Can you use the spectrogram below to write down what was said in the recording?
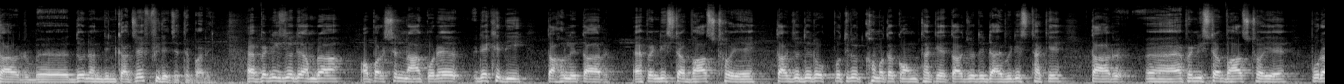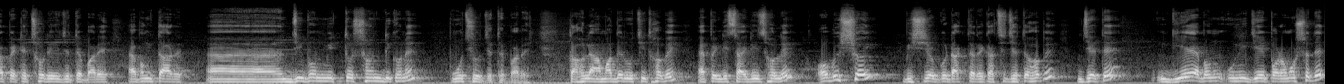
তার দৈনন্দিন কাজে ফিরে যেতে পারে। অ্যাপেন্ডিক্স যদি আমরা অপারেশন না করে রেখে দিই, তাহলে তার অ্যাপেন্ডিক্সটা বাস্ট হয়ে, তার যদি রোগ প্রতিরোধ ক্ষমতা কম থাকে, তার যদি ডায়াবেটিস থাকে, তার অ্যাপেন্ডিক্সটা বাস্ট হয়ে পুরা পেটে ছড়িয়ে যেতে পারে এবং তার জীবন মৃত্যুর সন্ধিক্ষণে পৌঁছেও যেতে পারে। তাহলে আমাদের উচিত হবে অ্যাপেন্ডিসাইটিস হলে অবশ্যই বিশেষজ্ঞ ডাক্তারের কাছে যেতে হবে, যেতে গিয়ে এবং উনি যে পরামর্শ দেন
